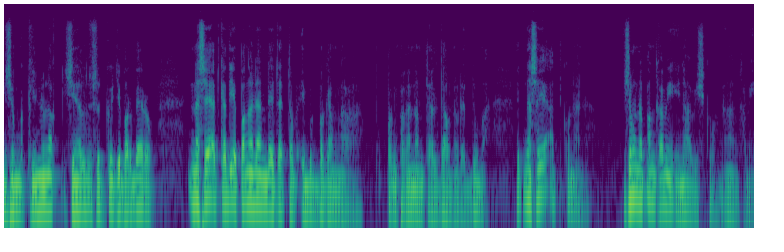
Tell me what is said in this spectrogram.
isang kinunak, sinalusod ko di barberok, nasayaat ka di panganan dahil at ibagbagang nga pangpanganan tal daw no duma. At nasayaat ko na na. Isang napang kami, inawis ko, nangang kami.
